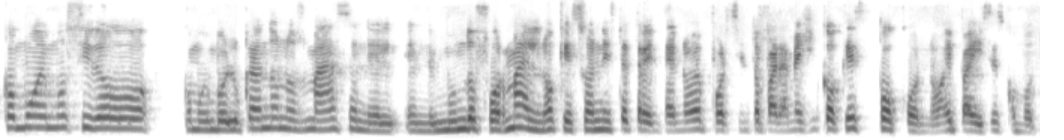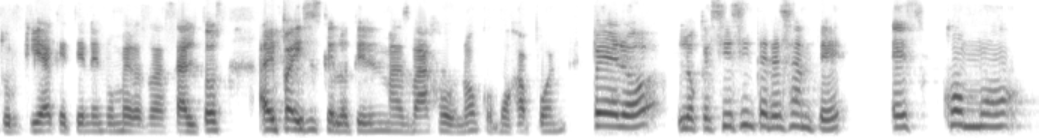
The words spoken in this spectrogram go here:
cómo hemos ido como involucrándonos más en el, en el mundo formal, ¿no? Que son este 39% para México, que es poco, ¿no? Hay países como Turquía que tienen números más altos, hay países que lo tienen más bajo, ¿no? Como Japón. Pero lo que sí es interesante es cómo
